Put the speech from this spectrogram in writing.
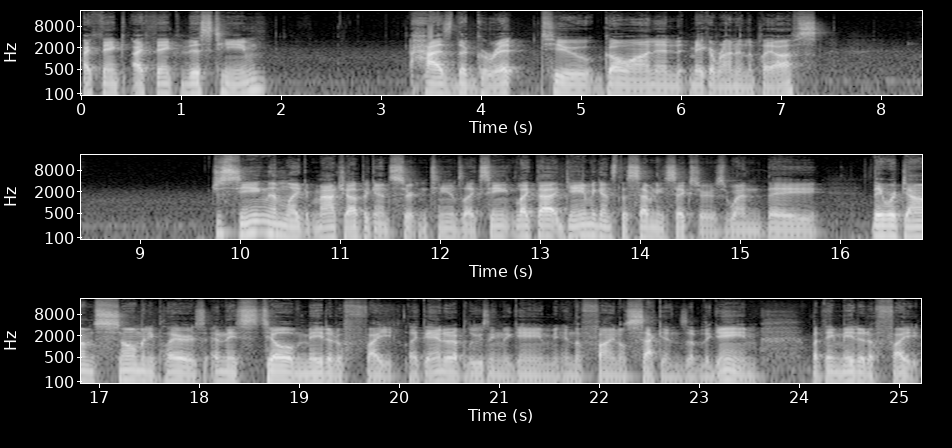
I think I think this team has the grit to go on and make a run in the playoffs. Just seeing them like match up against certain teams like seeing like that game against the 76ers when they they were down so many players and they still made it a fight. Like they ended up losing the game in the final seconds of the game but they made it a fight.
